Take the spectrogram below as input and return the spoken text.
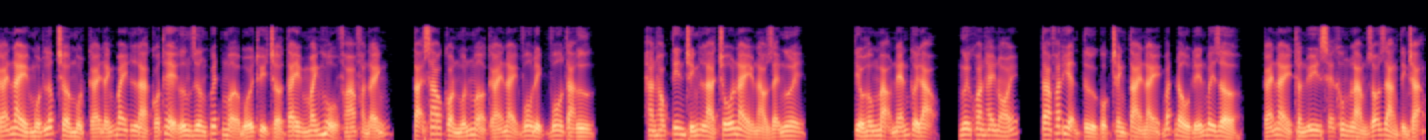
Cái này một lớp chờ một cái đánh bay là có thể ương dương quyết mở bối thủy trở tay mánh hổ phá phản đánh, tại sao còn muốn mở cái này vô địch vô ta ư? Hàn học tin chính là chỗ này nào dạy ngươi? Tiểu hồng mạo nén cười đạo, ngươi khoan hay nói, ta phát hiện từ cuộc tranh tài này bắt đầu đến bây giờ, cái này thần uy sẽ không làm rõ ràng tình trạng.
